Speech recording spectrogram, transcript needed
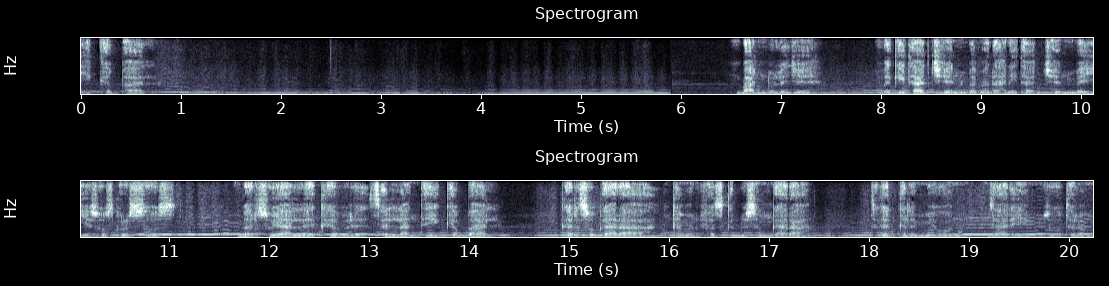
ይገባል። በአንዱ ልጅህ በጌታችን በመድኃኒታችን በኢየሱስ ክርስቶስ በእርሱ ያለ ክብር ጽላንተ ይገባሃል። ከእርሱ ጋር ከመንፈስ ቅዱስም ጋር ትክክል የሚሆን ዛሬም ዘውትርም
